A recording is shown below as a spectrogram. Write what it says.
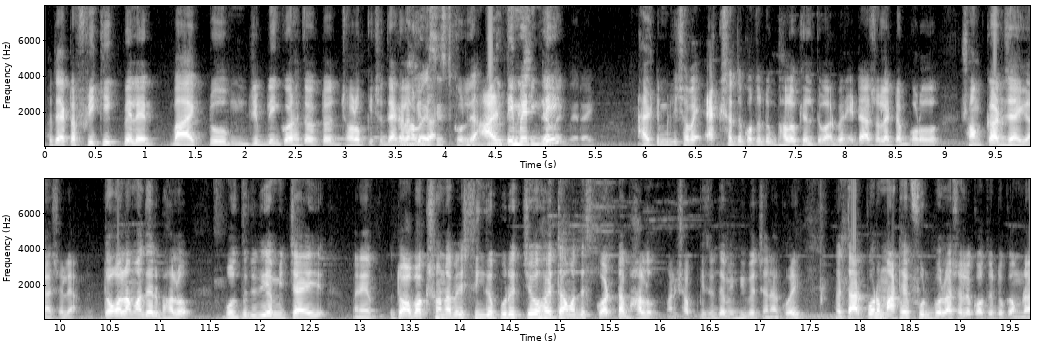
হয়তো একটা ফ্রি কিক পেলেন বা একটু ড্রিবলিং করে হয়তো একটা ঝলক কিছু দেখালেন right? আলটিমেটলি সবাই একসাথে কতটুকু ভালো খেলতে পারবেন এটা আসলে একটা বড় শঙ্কার জায়গা আসলে। দল আমাদের ভালো। বলতে যদি আমি চাই মানে একটু অবাক শোনাবে সিঙ্গাপুরের চেয়েও হয়তো আমাদের স্কোয়াডটা ভালো মানে সব কিছুতে আমি বিবেচনা করি। তারপর মাঠে ফুটবল আসলে কতটুকু আমরা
